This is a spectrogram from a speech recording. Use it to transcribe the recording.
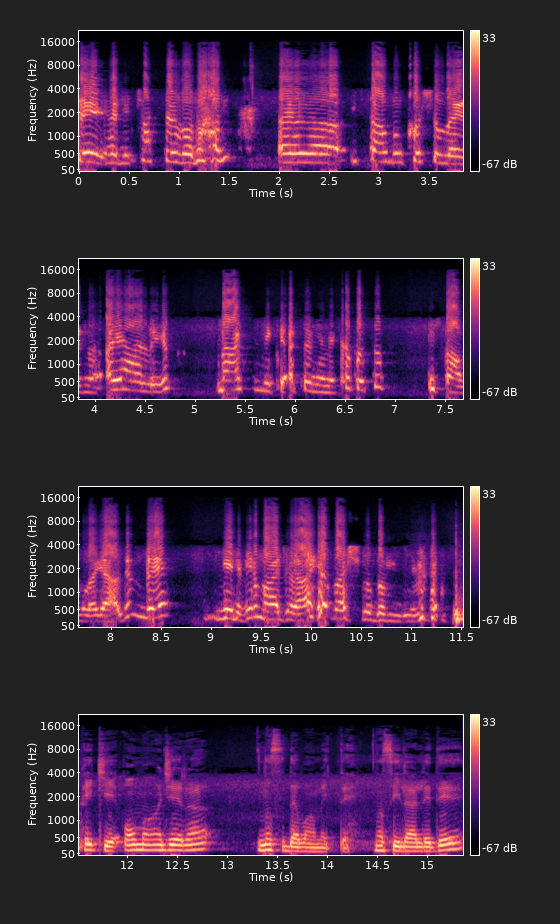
şey hani çaktırmadan e, İstanbul koşullarını ayarlayıp Mersin'deki atölyemi kapatıp İstanbul'a geldim ve yeni bir maceraya başladım diyeyim. Peki o macera nasıl devam etti? Nasıl ilerledi?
